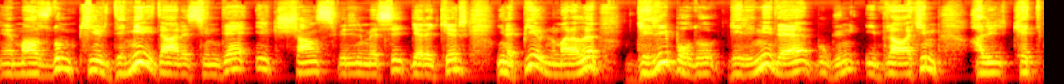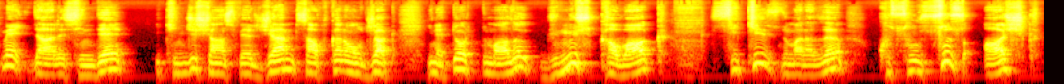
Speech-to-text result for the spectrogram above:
e, Mazlum Pir Demir idaresinde ilk şans verilmesi gerekir. Yine bir numaralı Gelibolu gelini de bugün İbrahim Halil Ketme idaresinde ikinci şans vereceğim. Safkan olacak. Yine 4 numaralı Gümüş Kavak, 8 numaralı Kusursuz Aşk,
